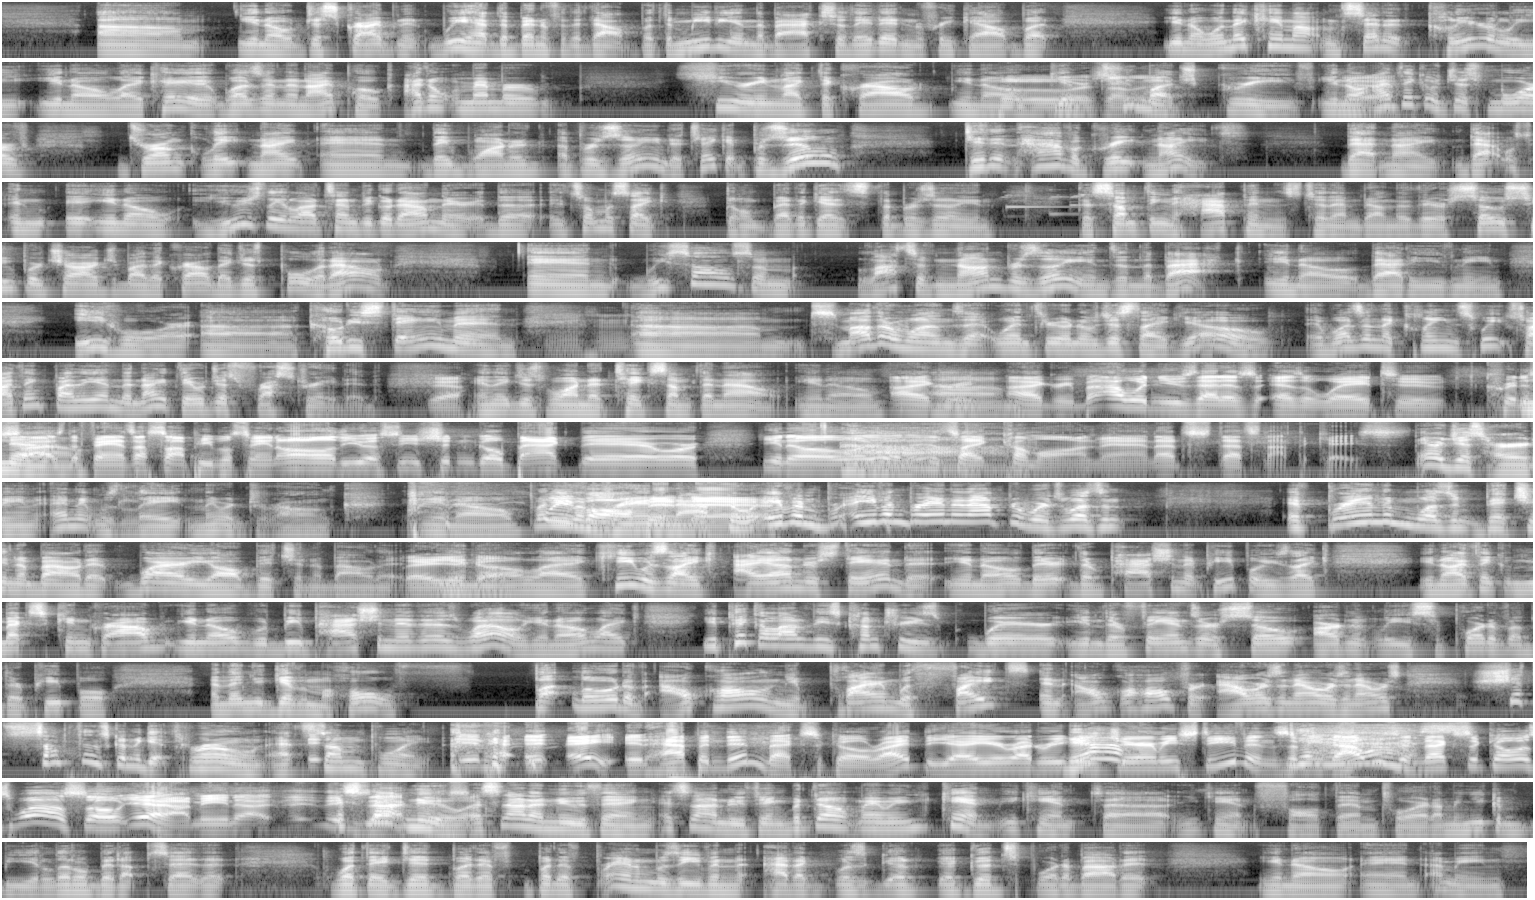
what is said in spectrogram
um, you know, describing it, we had the benefit of the doubt, but the media in the back, so they didn't freak out. But you know, when they came out and said it clearly, you know, like, hey, it wasn't an eye poke. I don't remember hearing like the crowd, you know, Boo give too much grief. You know, Yeah. I think it was just more of drunk late night, and they wanted a Brazilian to take it. Brazil didn't have a great night that night. That was, and you know, usually a lot of times we go down there, the it's almost like don't bet against the Brazilian because something happens to them down there. They're so supercharged by the crowd, they just pull it out. And we saw some lots of non-Brazilians in the back, you know, that evening. Ihor, uh, Cody Stamann, um, some other ones that went through, and it was just like, yo, it wasn't a clean sweep. So I think by the end of the night, they were just frustrated. Yeah. And they just wanted to take something out, you know? I agree. Um, I agree. But I wouldn't use that as, as a way to criticize No. the fans. I saw people saying, "Oh, the UFC shouldn't go back there," or you know, it's Ah. like, come on, man. That's that's not the case. they were just hurting, and it was late, and they were drunk, you know. But even Brandon been afterward, there. even even Brandon afterwards wasn't. If Brandon wasn't bitching about it, why are y'all bitching about it? There you go. know, like he was like, I understand it. You know, they're they're passionate people. He's like, you know, I think the Mexican crowd, you know, would be passionate as well. You know, like you pick a lot of these countries where you know, their fans are so ardently supportive of their people, and then you give them a whole buttload of alcohol and you ply them with fights and alcohol for hours and hours and hours, shit, something's going to get thrown at some point. It, it hey, it happened in Mexico, right? The Yair Rodriguez, Yeah. Jeremy Stephens. I mean, that was in Mexico as well. So yeah, I mean, uh, it's not new. So- It's not a new thing. It's not a new thing. But don't. I mean, you can't. You can't. Uh, you can't fault them for it. I mean, you can be a little bit upset at what they did. But if but if Brandon was even had a was good a good sport about it, you know, and I mean,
